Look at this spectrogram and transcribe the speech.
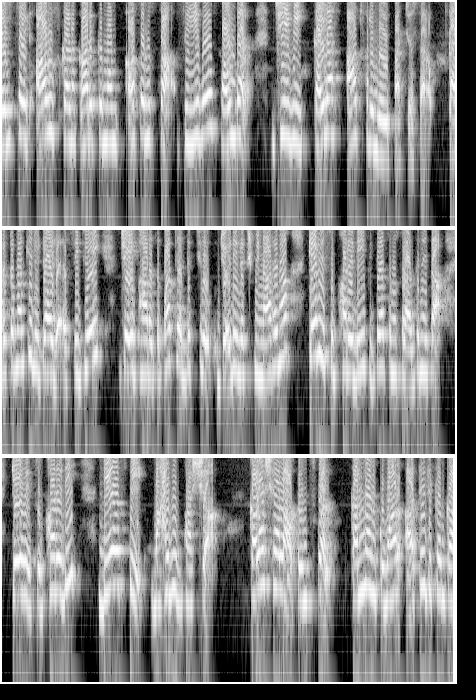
వెబ్సైట్ ఆవిష్కరణ కార్యక్రమం ఆ సంస్థ సీఈఓ ఫౌండర్ జీవి కైలాస్ ఆధ్వర్యంలో ఏర్పాటు చేశారు. కార్యక్రమానికి retired CPI Jai Bharat party అధ్యక్షులు జేడి లక్ష్మీనారాయణ కెవి సుబ్బారెడ్డి విద్యాసంస్థల అధినేత కెవి సుబ్బారెడ్డి డిఎస్పీ మహబూబ్ బాషా కళాశాల ప్రిన్సిపల్ కన్నాన్ కుమార్ అత్యధికంగా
